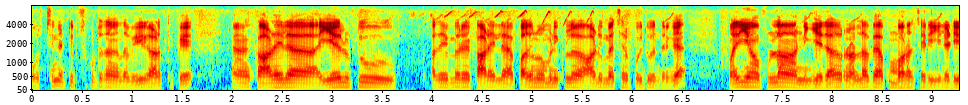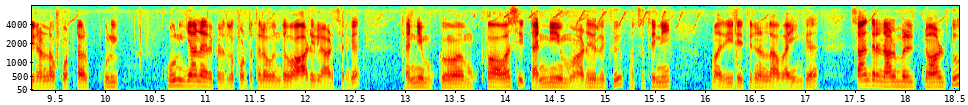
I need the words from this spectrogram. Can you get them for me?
ஒரு சின்ன டிப்ஸ் கொடுத்தாங்க அந்த வெயில் காலத்துக்கு. காலையில் ஏழு டு அதே மாதிரி காலையில் பதினோரு மணிக்குள்ளே ஆடு மேய்ச்சல் போயிட்டு வந்துருங்க. மதியம் ஃபுல்லாக நீங்கள் ஏதாவது ஒரு நல்ல வேப்ப மரம் சரி இல்லாட்டி நல்லா கொட்டை குளி கூனியான இருக்கிற கொட்டத்தில் வந்து ஆடுகளை அடைச்சிருங்க. தண்ணி முக்கா முக்கால்வாசி தண்ணி ஆடுகளுக்கு பச்சை தண்ணி மதிய டயத்தில் நல்லா வைங்க. சாயந்தரம் நாலு மணி நாலு டு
